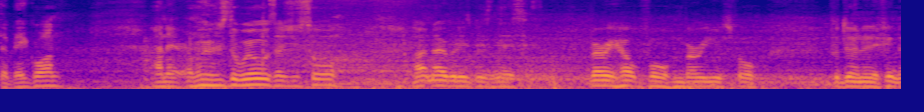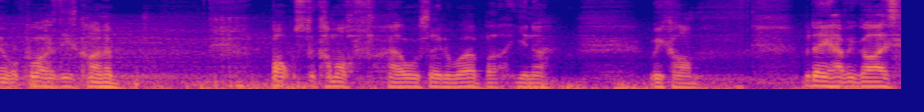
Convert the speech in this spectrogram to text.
the big one and it removes the wheels as you saw like nobody's business. Very helpful and very useful for doing anything that requires these kind of bolts to come off I will say the word but you know we can't. But there you have it guys.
